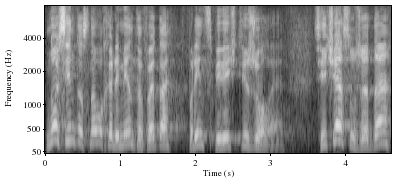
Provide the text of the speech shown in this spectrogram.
Но синтез новых элементов это, в принципе, вещь тяжелая. Сейчас уже, да,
